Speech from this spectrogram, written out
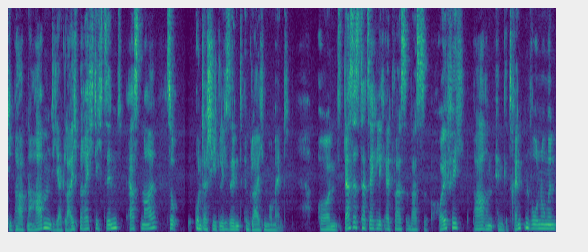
die Partner haben, die ja gleichberechtigt sind, erstmal so unterschiedlich sind im gleichen Moment. Und das ist tatsächlich etwas, was häufig Paaren in getrennten Wohnungen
